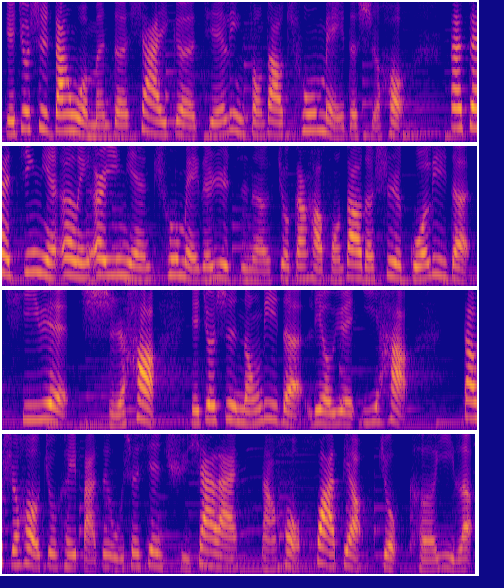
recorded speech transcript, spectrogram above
也就是当我们的下一个节令逢到出梅的时候。那在今年二零二一年出梅的日子呢，就刚好逢到的是国历的七月十号，也就是农历的六月一号，到时候就可以把这个五色线取下来，然后画掉就可以了。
